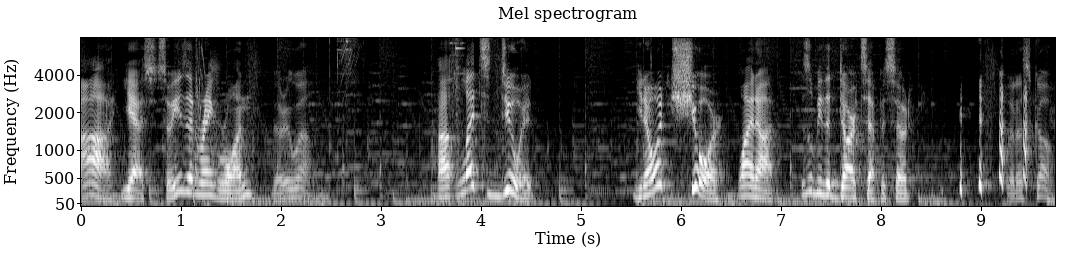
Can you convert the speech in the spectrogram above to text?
Ah, yes. So he's at rank one. Very well. Uh, let's do it. You know what? Sure. Why not? This will be the darts episode. Let us go.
